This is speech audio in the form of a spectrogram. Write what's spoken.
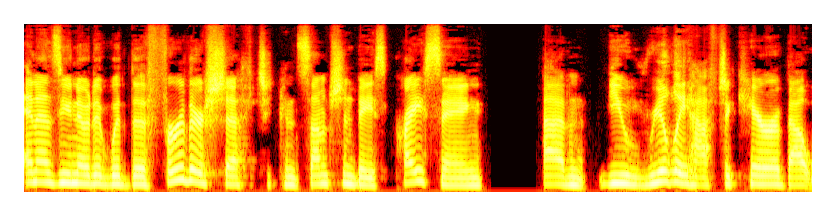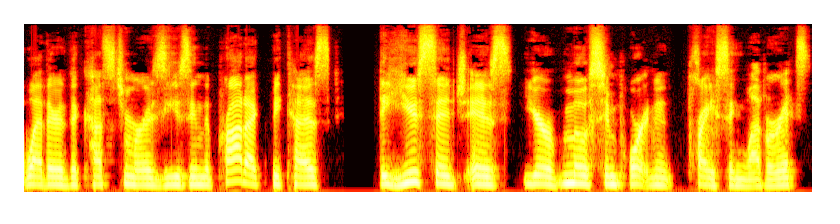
And as you noted, with the further shift to consumption based pricing, um, you really have to care about whether the customer is using the product because the usage is your most important pricing lever. It's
